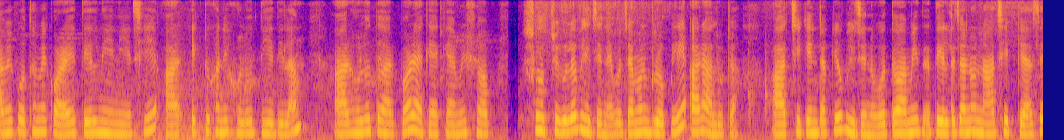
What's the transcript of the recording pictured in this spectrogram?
আমি প্রথমে কড়াইয়ে তেল নিয়ে নিয়েছি আর একটুখানি হলুদ দিয়ে দিলাম। আর হলুদ দেওয়ার পর একে একে আমি সব সবজিগুলো ভেজে নেব, যেমন ব্রোকলি আর আলুটা। আর চিকেনটাকেও ভেজে নেব। তো আমি তেলটা যেন না ছিটকে আসে,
